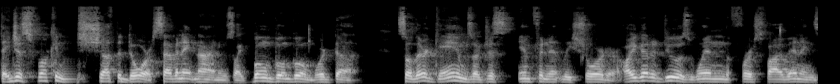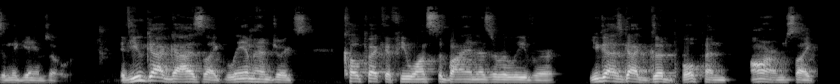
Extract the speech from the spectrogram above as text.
they just fucking shut the door. Seven, eight, nine. It was like boom, boom, boom, we're done. So their games are just infinitely shorter. All you got to do is win the first five innings and the game's over. If you got guys like Liam Hendriks, Kopech, if he wants to buy in as a reliever, you guys got good bullpen arms. Like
